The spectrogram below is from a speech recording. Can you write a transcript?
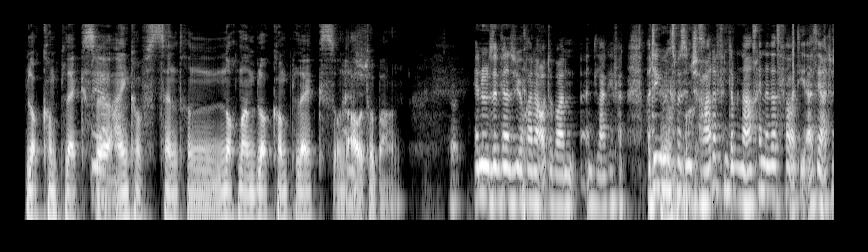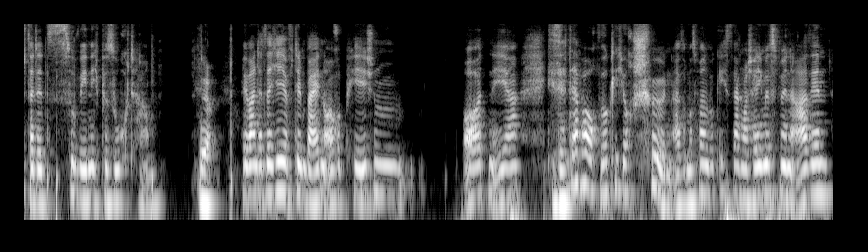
Blockkomplexe, Ja. Einkaufszentren, nochmal ein Blockkomplex und Ja, Autobahn. Ja, nun sind wir natürlich auch an der Autobahn entlang gefahren. Was ich übrigens ein bisschen schade finde im Nachhinein, dass wir die asiatische Stadt jetzt zu wenig besucht haben. Ja, Wir waren tatsächlich auf den beiden europäischen Orten eher. Die sind aber auch wirklich auch schön. Also muss man wirklich sagen, wahrscheinlich müssten wir in Asien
